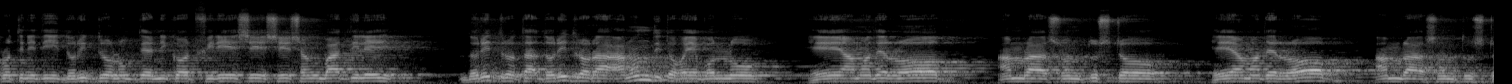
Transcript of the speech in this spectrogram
প্রতিনিধি দরিদ্র লোকদের নিকট ফিরে এসে সে সংবাদ দিলে দরিদ্রতা, দরিদ্ররা আনন্দিত হয়ে বলল, হে আমাদের রব, আমরা সন্তুষ্ট। হে আমাদের রব, আমরা সন্তুষ্ট।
